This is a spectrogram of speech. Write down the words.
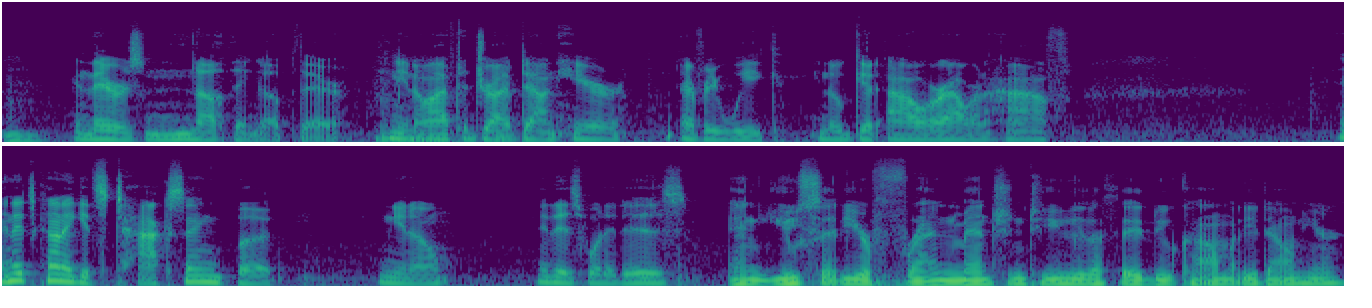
and there's nothing up there. You Mm-hmm. know, I have to drive down here every week. You know, good hour, hour and a half, and it kind of gets taxing. But you know, it is what it is. And you said your friend mentioned to you that they do comedy down here.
